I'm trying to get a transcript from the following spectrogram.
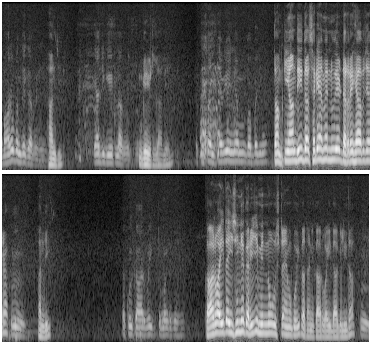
ਬਾਹਰੋਂ ਬੰਦੇ ਕਰ ਰਹੇ ਹਾਂਜੀ। ਇਹ ਅੱਜ ਗੇਟ ਲਾ ਦੋ ਗੇਟ ਲਾ ਲਿਆ ਜੀ। ਤੇ ਕੋਈ ਧਮਕੀਆਂ ਵੀ ਆਈਆਂ ਬਾਬਾ ਜੀ ਨੇ? ਧਮਕੀਆਂ ਆਂਦੀ ਦੱਸ ਰਿਹਾ ਮੈਨੂੰ ਇਹ ਡਰ ਰਿਹਾ ਵਿਚਾਰਾ। ਹੂੰ। ਹਾਂਜੀ। ਤਾਂ ਕੋਈ ਕਾਰਵਾਈ ਤੇ ਮੰਗਦੇ ਹੋ ਕਾਰਵਾਈ ਤਾਂ ਇਸੀ ਨੇ ਕਰੀ ਜੀ ਮੈਨੂੰ ਉਸ ਟਾਈਮ ਕੋਈ ਪਤਾ ਨਹੀਂ ਕਾਰਵਾਈ ਦਾ ਅਗਲੀ ਦਾ। ਹੂੰ।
